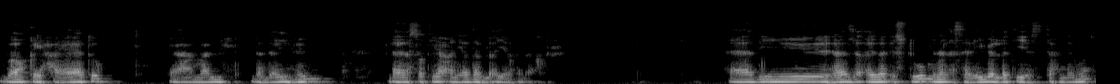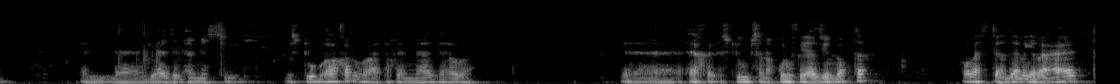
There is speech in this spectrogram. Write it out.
باقي حياته يعمل لديهم لا يستطيع أن يذهب لأي مكان آخر. هذه هذا أيضا أسلوب من الأساليب التي يستخدمه الجهاز الأمن السويدي. أسلوب آخر وأعتقد أن هذا هو آه، آخر أسلوب سنقوله في هذه النقطة هو استخدام جماعات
